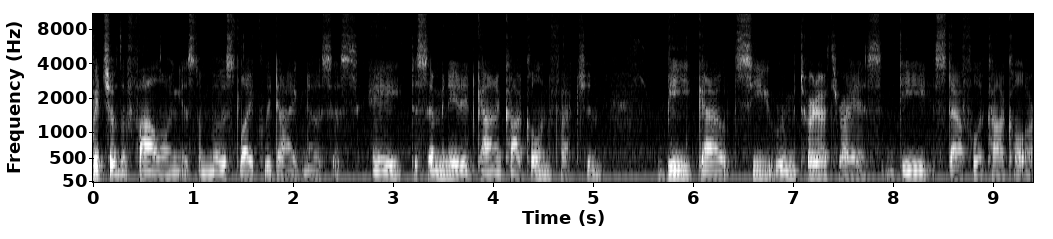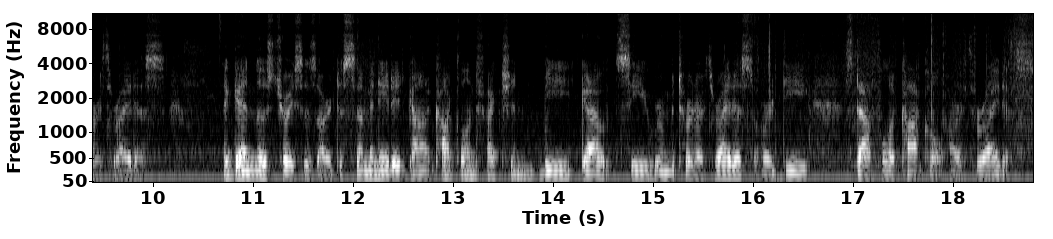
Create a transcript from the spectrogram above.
Which of the following is the most likely diagnosis? A. Disseminated gonococcal infection. B. Gout. C. Rheumatoid arthritis. D. Staphylococcal arthritis. Again, those choices are disseminated gonococcal infection, B. Gout, C. Rheumatoid arthritis, or D. Staphylococcal arthritis.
